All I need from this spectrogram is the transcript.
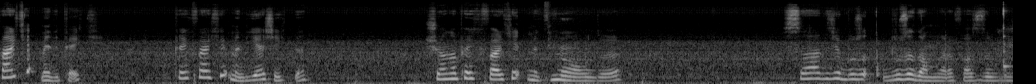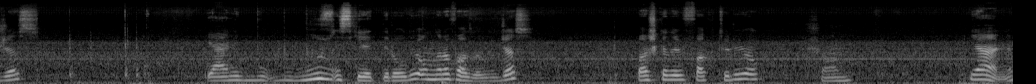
Fark etmedi pek. Pek fark etmedi gerçekten. Şu anda pek fark etmedi ne oldu. Sadece buz, buz adamlara fazla vuracağız. Yani bu, bu- buz iskeletleri oluyor. Onlara fazla vuracağız. Başka da bir faktörü yok şu an. Yani.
